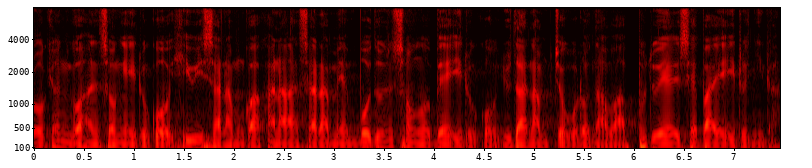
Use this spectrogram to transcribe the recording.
두로 견고한 성에 이르고 히위 사람과 가나안 사람의 모든 성읍에 이르고 유다 남쪽으로 나와 부두엘 세바에 이르니라.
